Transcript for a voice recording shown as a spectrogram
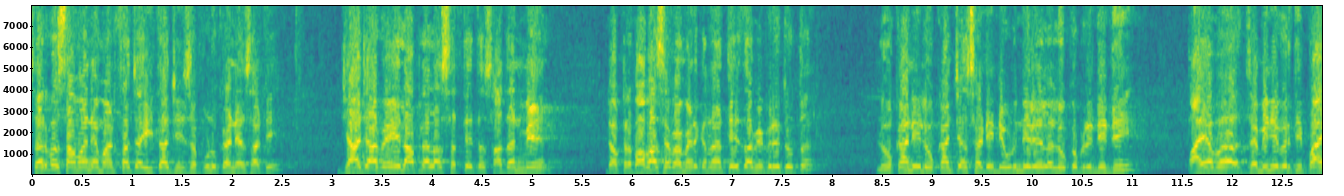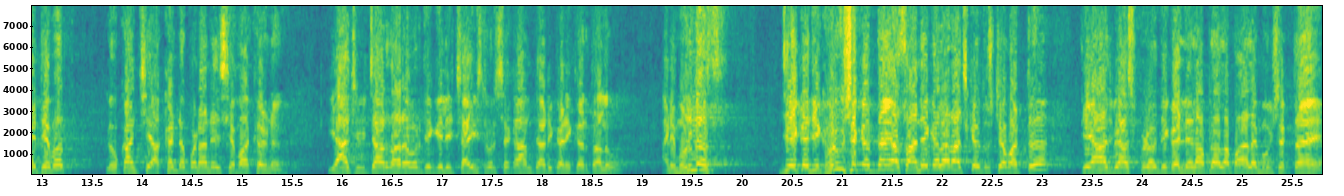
सर्वसामान्य माणसाच्या हिताची जपणूक करण्यासाठी ज्या ज्या वेळेला आपल्याला सत्तेचं साधन मिळेल डॉक्टर बाबासाहेब आंबेडकरांना तेच अभिप्रेत होतं. लोकांनी लोकांच्यासाठी निवडून दिलेला लोकप्रतिनिधी पायावर जमिनीवरती पाय ठेवत लोकांची अखंडपणाने सेवा करणं. याच विचारधारावरती गेली चाळीस वर्ष काम त्या ठिकाणी करत आलो? आणि म्हणूनच जे कधी घडू शकत नाही असं अनेकाला राजकीय दृष्ट्या वाटतं ते आज व्यासपीठावरती घडलेलं आपल्याला पाहायला मिळू शकत आहे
